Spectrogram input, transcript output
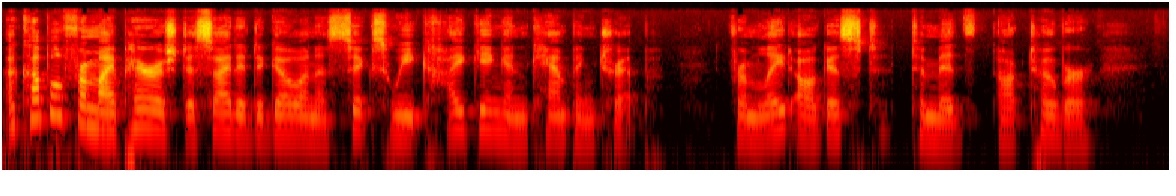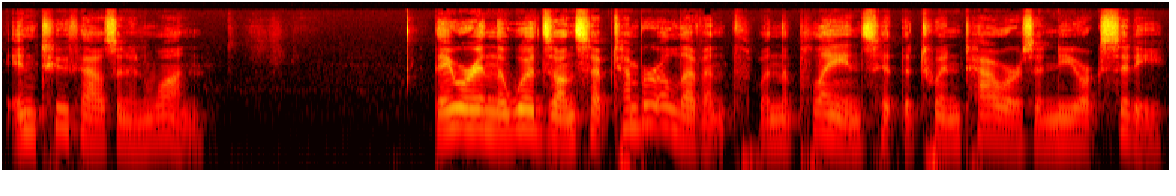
A couple from my parish decided to go on a six week hiking and camping trip from late August to mid October in 2001. They were in the woods on September 11th when the planes hit the Twin Towers in New York City.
